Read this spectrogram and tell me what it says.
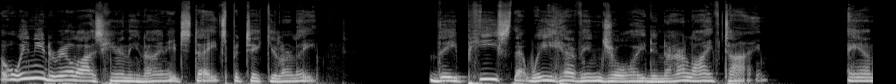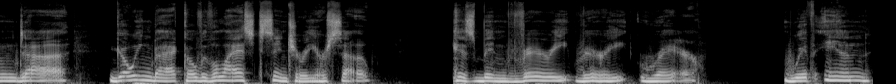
we need to realize here in the United States, particularly, the peace that we have enjoyed in our lifetime and uh, going back over the last century or so has been very, very rare within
